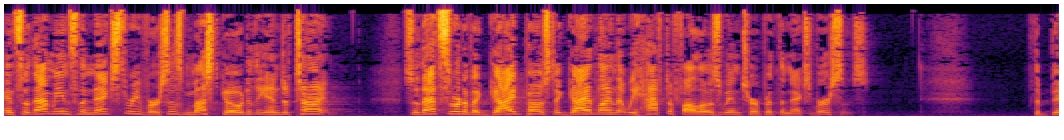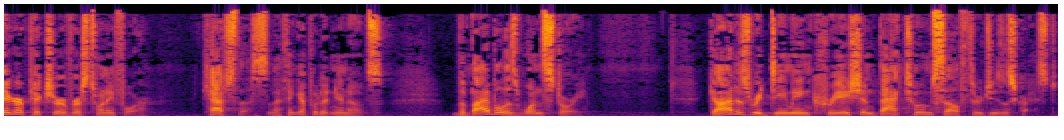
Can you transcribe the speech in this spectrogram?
And so that means the next three verses must go to the end of time. So that's sort of a guidepost, a guideline that we have to follow as we interpret the next verses. The bigger picture of verse 24. Catch this, and I think I put it in your notes. The Bible is one story. God is redeeming creation back to himself through Jesus Christ.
